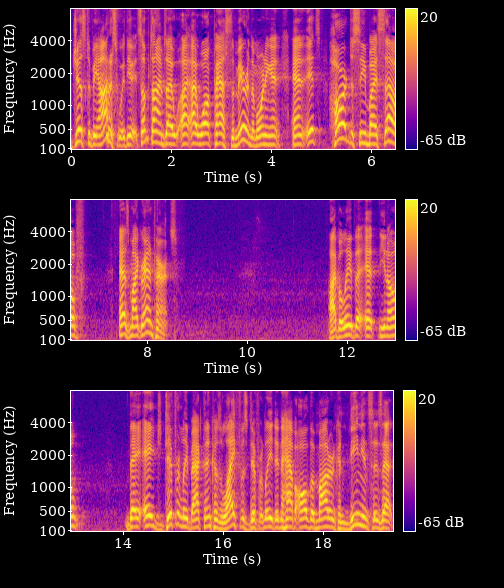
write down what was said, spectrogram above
just to be honest with you, sometimes I, I, I, walk past the mirror in the morning and, and it's hard to see myself as my grandparents. I believe that, at, you know, they aged differently back then because life was differently. Didn't have all the modern conveniences that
